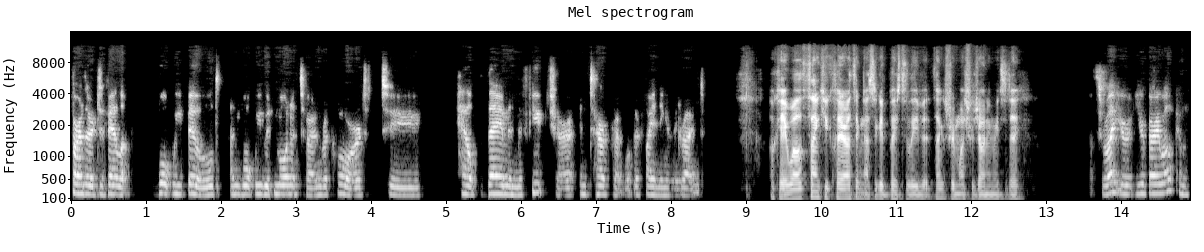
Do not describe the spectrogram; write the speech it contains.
further develop what we build and what we would monitor and record to help them in the future interpret what they're finding in the ground. Okay, well, thank you, Claire. I think that's a good place to leave it. Thanks very much for joining me today. That's right. You're you're very welcome.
